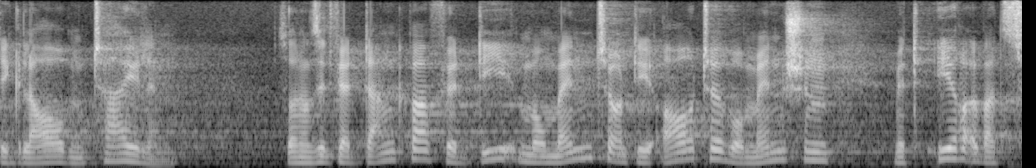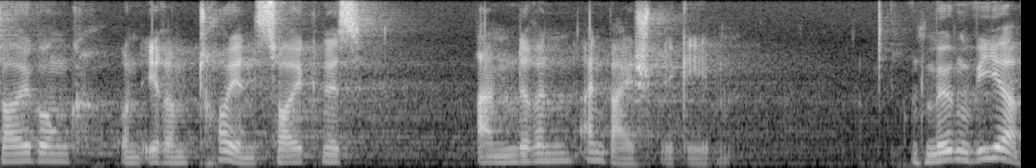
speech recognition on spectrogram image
den Glauben teilen, sondern sind wir dankbar für die Momente und die Orte, wo Menschen mit ihrer Überzeugung und ihrem treuen Zeugnis anderen ein Beispiel geben. Und mögen wir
